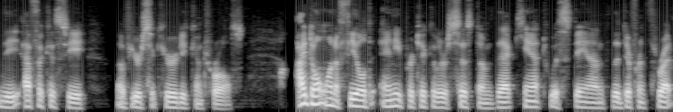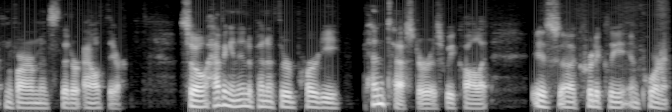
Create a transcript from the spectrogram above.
the efficacy of your security controls. I don't want to field any particular system that can't withstand the different threat environments that are out there. So, having an independent third party pen tester, as we call it, is uh, critically important.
